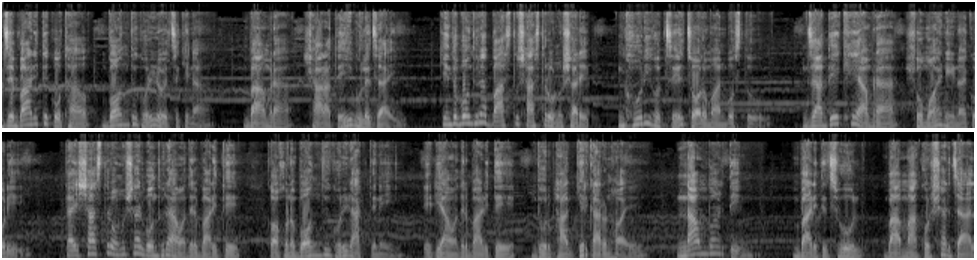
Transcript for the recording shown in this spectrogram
যে বাড়িতে কোথাও বন্ধ ঘড়ি রয়েছে কিনা, বা আমরা সারাতেই ভুলে যাই। কিন্তু বন্ধুরা বাস্তু বাস্তুশাস্ত্র অনুসারে ঘড়ি হচ্ছে চলমান বস্তু, যা দেখে আমরা সময় নির্ণয় করি। তাই শাস্ত্র অনুসার বন্ধুরা, আমাদের বাড়িতে কখনো বন্ধ ঘড়ি রাখতে নেই। এটি আমাদের বাড়িতে দুর্ভাগ্যের কারণ হয়। নাম্বার তিন, বাড়িতে ঝোল বা মাকড়সার জাল।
